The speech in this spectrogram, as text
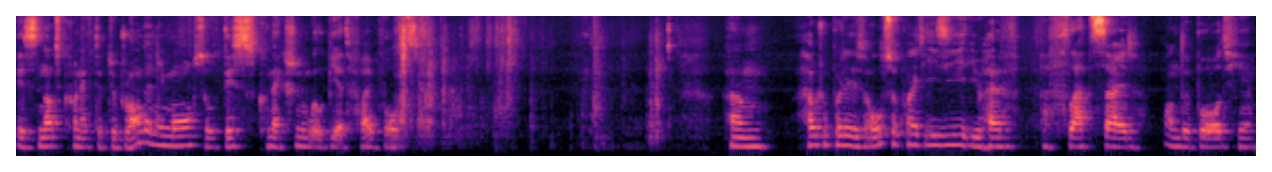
is not connected to ground anymore. So this connection will be at 5 volts Um, how to put it is also quite easy. You have a flat side on the board here.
